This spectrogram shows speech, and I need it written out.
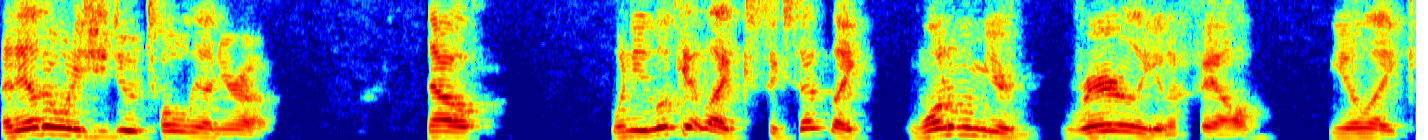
And the other one is you do it totally on your own. Now, when you look at like success, like one of them, you're rarely going to fail. You know, like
